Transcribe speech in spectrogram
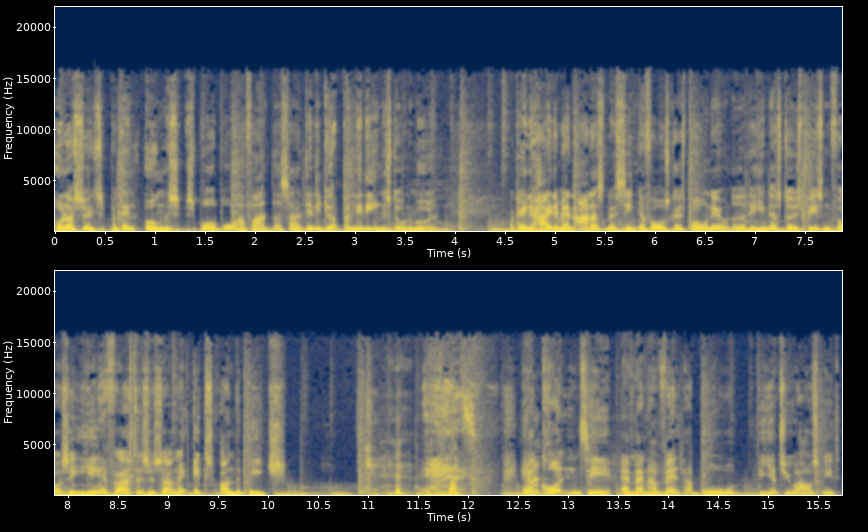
undersøgt, hvordan unges sprogbrug har forandret sig. Det har de gjort på en lidt enestående måde. Margrethe Heidemann Andersen er seniorforsker i Sprognævnet, og det er hende, der står i spidsen for at se hele første sæson af X on the Beach. What? Her er grunden til, at man har valgt at bruge 24 afsnit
